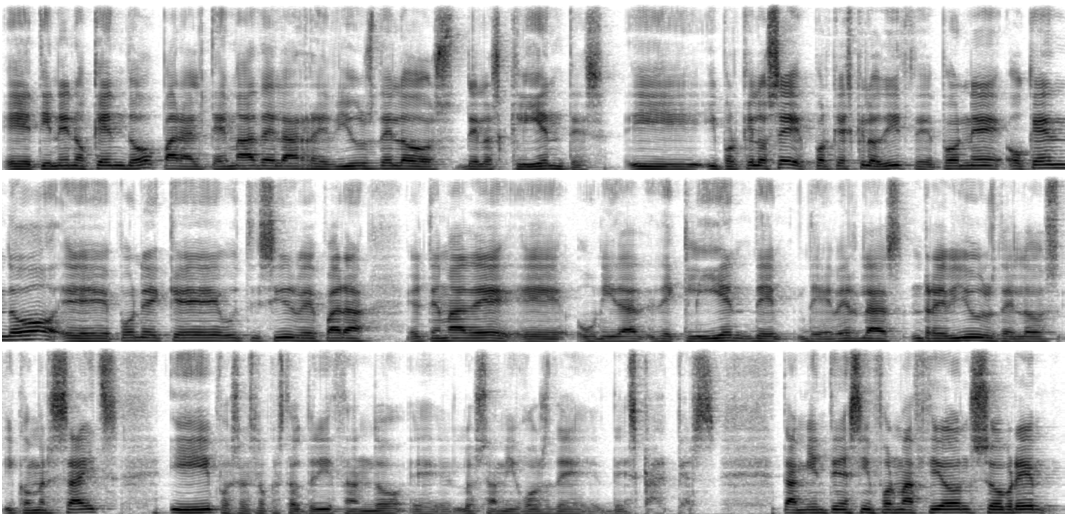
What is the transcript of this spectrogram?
eh, tienen Okendo para el tema de las reviews de los, de los clientes. ¿Y, por qué lo sé? Porque es que lo dice. Pone Okendo, eh, pone que sirve para el tema de eh, unidad de cliente, de, ver las reviews de los e-commerce sites y pues es lo que está utilizando los amigos de, de Scalpers. También tienes información sobre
